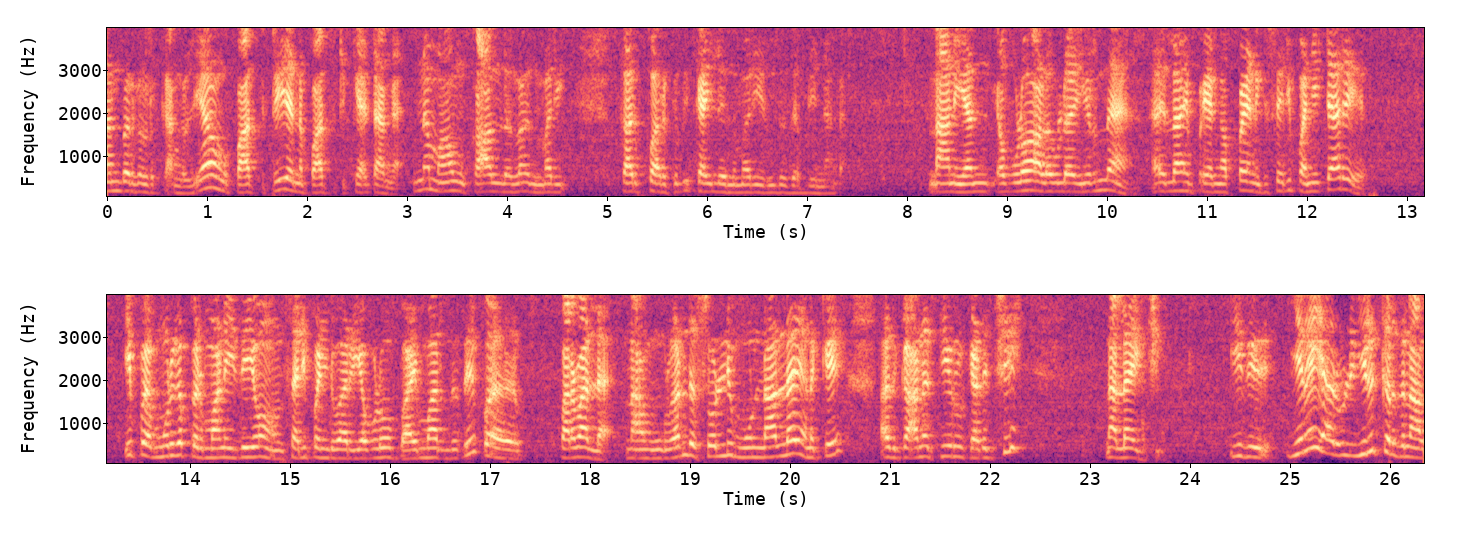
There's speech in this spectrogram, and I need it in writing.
நண்பர்கள் இருக்காங்க இல்லையா அவங்க பார்த்துட்டு என்னை பார்த்துட்டு கேட்டாங்க. என்னம்மா உன் கால்லலாம் இந்த மாதிரி கருப்பாக இருக்குது கையில் இந்த மாதிரி இருந்தது அப்படின்னாங்க. நான் எந் எவ்வளோ அளவில் இருந்தேன் எல்லாம் இப்போ எங்கள் அப்பா எனக்கு சரி பண்ணிட்டாரு. இப்போ முருகப்பெருமான் இதையும் சரி பண்ணிடுவார். எவ்வளோ பயமாக இருந்தது. இப்போ பரவாயில்ல. நான் உங்களாண்ட சொல்லி மூணு நாளில் எனக்கு அதுக்கான தீர்வு கிடச்சி நல்லாயிடுச்சு. இது இறை அருள் இருக்கிறதுனால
